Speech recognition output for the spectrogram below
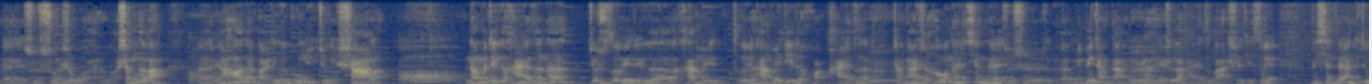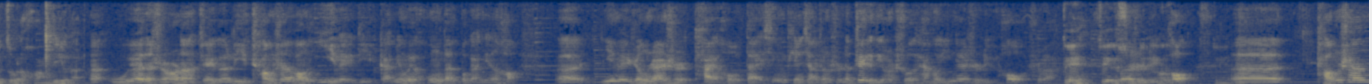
呃，是说是我我生的了，呃，然后呢把这个宫女就给杀了。哦。那么这个孩子呢，就是作为这个汉惠作为汉惠帝的孩孩子，长大之后呢，现在就是呃没没长大，就是也是个孩子吧，十几岁。那现在呢，就做了皇帝了。呃，五月的时候呢，这个立常山王义为帝，改名为弘，但不改年号。呃，因为仍然是太后代行天下政事。那这个地方说的太后应该是吕后，是吧？对，这个说的是吕后。呃，常山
